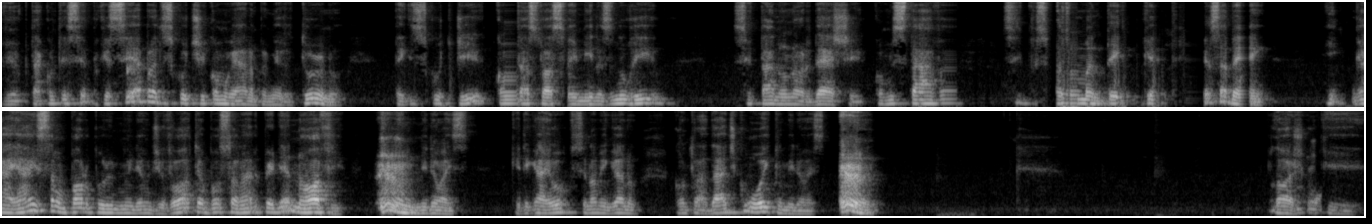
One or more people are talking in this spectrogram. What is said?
ver o que está acontecendo. Porque se é para discutir como ganhar no primeiro turno, tem que discutir como está a situação em Minas e no Rio, se está no Nordeste como estava, se, nós vamos manter. Porque, pensa bem, ganhar em São Paulo por um milhão de votos é o Bolsonaro perder nove milhões, que ele ganhou, se não me engano, contra o Haddad com oito milhões. Lógico que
